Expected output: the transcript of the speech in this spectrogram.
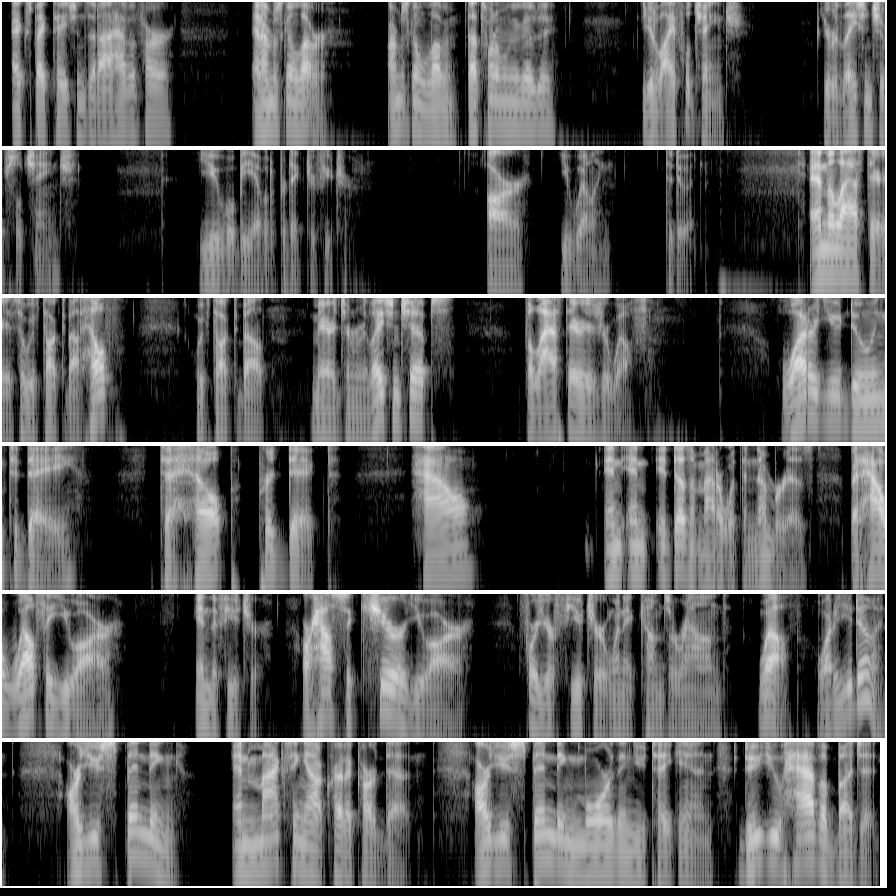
expectations that I have of her. And I'm just going to love her. I'm just going to love him. That's what I'm going to go do. Your life will change. Your relationships will change you will be able to predict your future. Are you willing to do it? And the last area so we've talked about health, we've talked about marriage and relationships. The last area is your wealth. What are you doing today to help predict how and and it doesn't matter what the number is, but how wealthy you are in the future or how secure you are for your future when it comes around wealth. What are you doing? Are you spending and maxing out credit card debt? Are you spending more than you take in? Do you have a budget?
